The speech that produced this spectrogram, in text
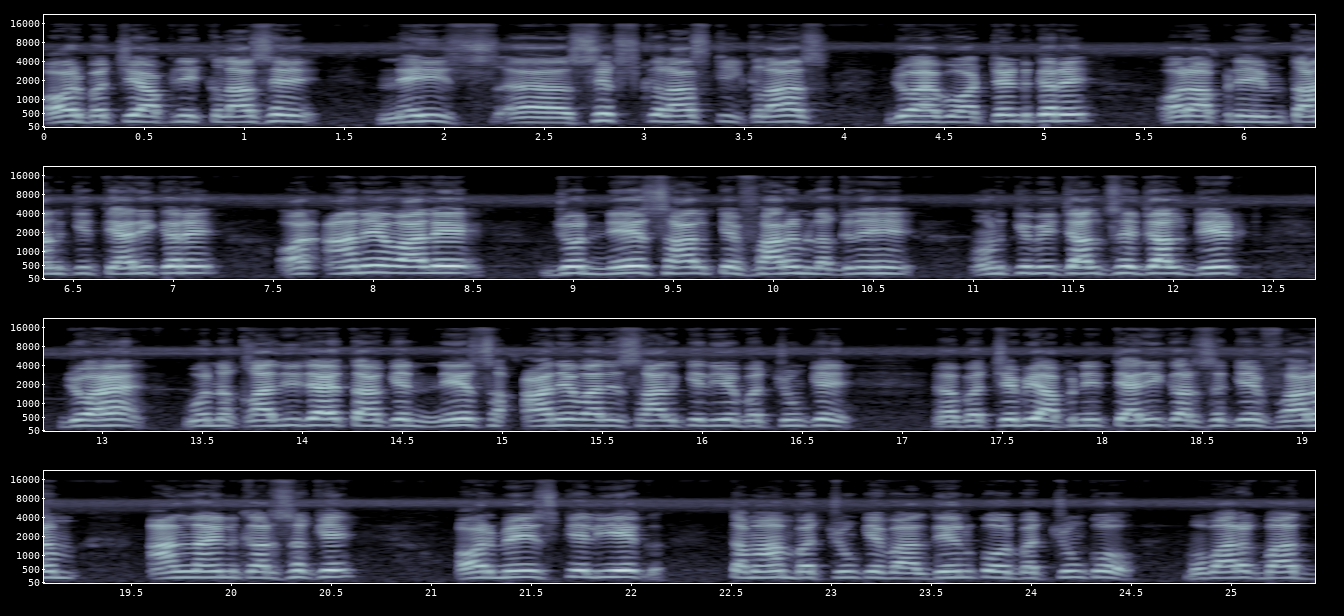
और बच्चे अपनी क्लासें, नई सिक्स क्लास की क्लास जो है वो अटेंड करें और अपने इम्तहान की तैयारी करें और आने वाले जो नए साल के फार्म लग रहे हैं, उनकी भी जल्द से जल्द डेट जो है वो निकाली जाए ताकि नए आने वाले साल के लिए बच्चों के बच्चे भी अपनी तैयारी कर सकें, फार्म ऑनलाइन कर सकें और मैं इसके लिए तमाम बच्चों के वालदेन को और बच्चों को मुबारकबाद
